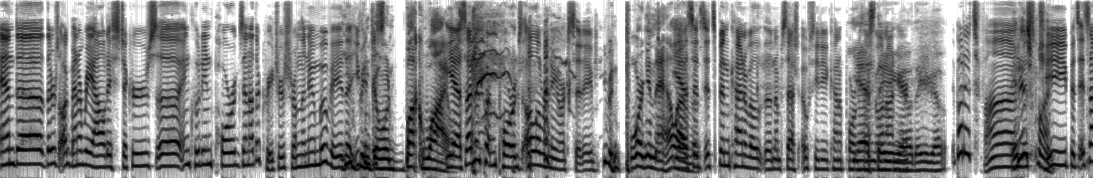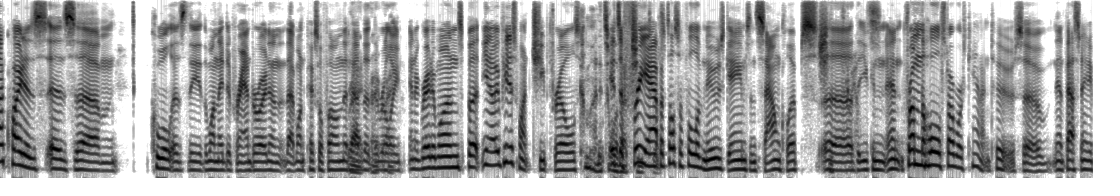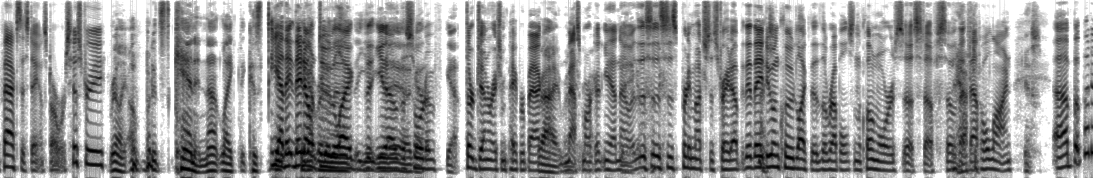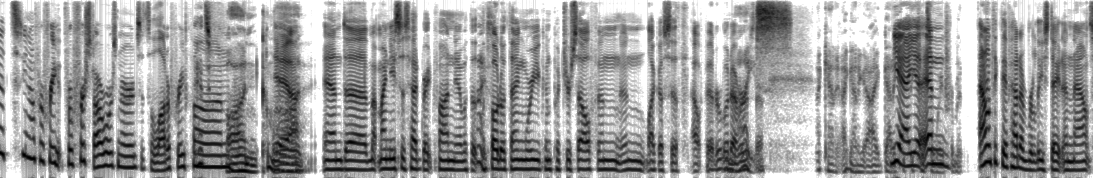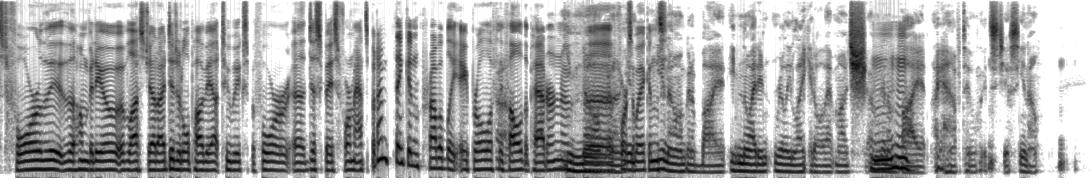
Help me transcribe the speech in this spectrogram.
And uh, there's augmented reality stickers, uh, including porgs and other creatures from the new movie that You've you been can just. going buck wild. Yes, I've been putting porgs all over New York City. You've been pouring in the hell out yes, it's us. it's been kind of a, an obsession, OCD kind of porg yes, thing going there on you here. go. There you go. But it's fun. It is it's fun. cheap. It's it's not quite as as um, cool as the the one they did for Android and that one Pixel phone that Right, had the, the right, really integrated ones. But you know, if you just want cheap thrills, Come on, it's all it's a free app. thrills. It's also full of news, games, and sound clips uh, that you can and from the whole Star Wars canon too. So and fascinating facts this day in Star Wars history. Really? Oh, but it's canon, not like because Yeah, they, they, don't do the- like the- the, you yeah, know the okay. sort of Yeah. third generation paperback Right, right, mass right. market. Yeah, no, you go. this this is pretty much the straight up. They, they do include like the, the Rebels and the Clone Wars uh, stuff, so They that that whole line. Yes. Uh, but but it's you know for free for for Star Wars nerds, it's a lot of free fun. It's fun. Come Yeah. on. And uh, my- nieces had great fun, you know, with the, the photo thing where you can put yourself in, in like a Sith outfit or whatever. so. Nice. I got it. I got to. I got to. Yeah, yeah, and- from it. I don't think they've had a release date announced for the, the home video of Last Jedi. Digital probably out two weeks before uh, disc based formats, but I'm thinking probably April if they Oh. follow the pattern of You know, uh, gonna- Force you, Awakens. You know, I'm going to buy it, even though I didn't really like it all that much. I'm going Mhm. to buy it. I have to. It's just, you know,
